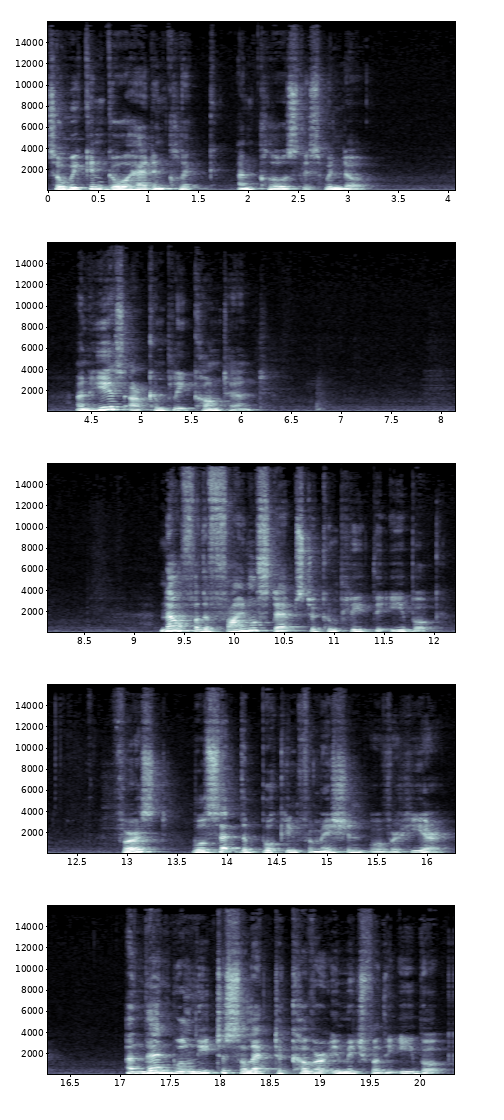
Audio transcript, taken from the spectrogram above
so we can go ahead and click and close this window. And here's our complete content. Now for the final steps to complete the ebook. First, we'll set the book information over here. And then we'll need to select a cover image for the ebook.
